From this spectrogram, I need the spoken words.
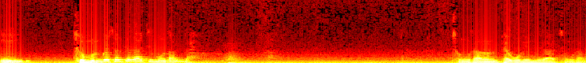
이, 저문 것을 깨닫지 못한다. 청산은 백운입니다. 청산은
